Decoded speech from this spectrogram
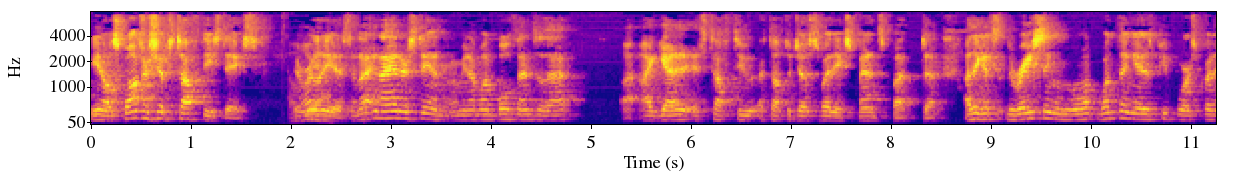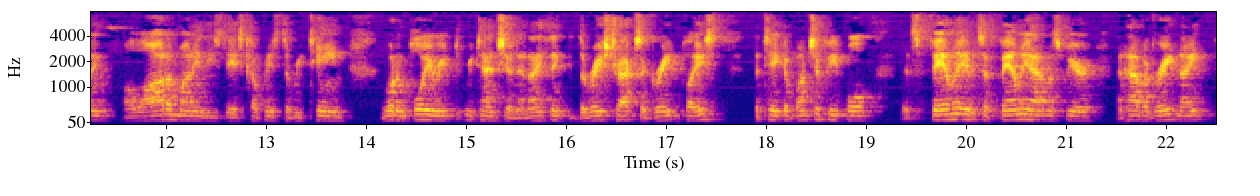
you know, sponsorship's tough these days. It really yeah. is, and I and I understand. I mean, I'm on both ends of that. I, get it. It's tough to it's tough to justify the expense, but uh, I think it's the racing. One, one thing is people are spending a lot of money these days, companies to retain what employee re- retention, and I think the racetrack's a great place to take a bunch of people. It's family. It's a family atmosphere, and have a great night.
